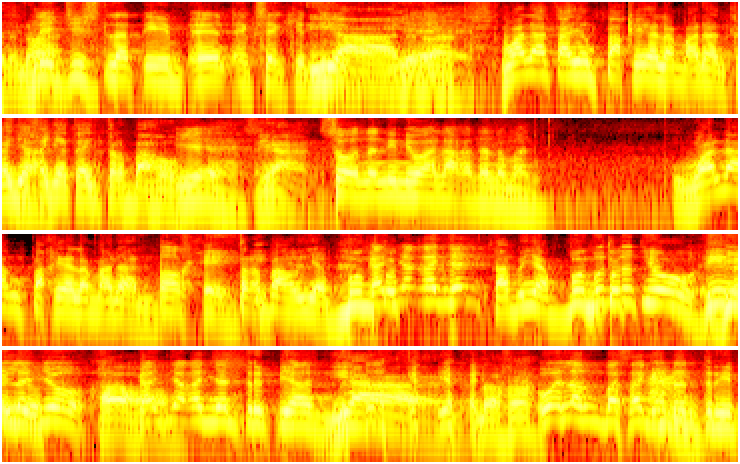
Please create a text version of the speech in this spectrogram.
yeah. ano ha? Legislative and executive. Yan, ano ha? yes. Wala tayong pakialamanan, kanya-kanya tayong trabaho. Yes. Yan. So, naniniwala ka na naman. Walang pakialamanan. Okay. Trabaho niya. Buntot. Kanya-kanyan. Sabi niya, buntot, nyo, hila, hila nyo. Oo. Kanya-kanyan trip yan. Yan. Kaya- Ano, ha? Walang basagan ng trip.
